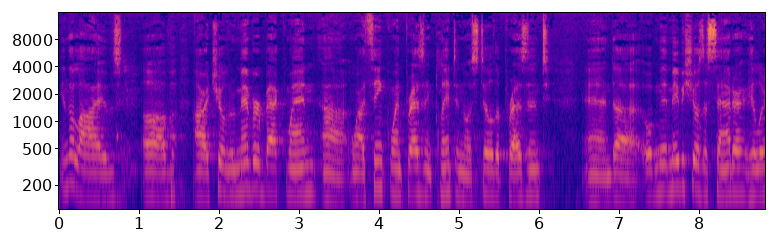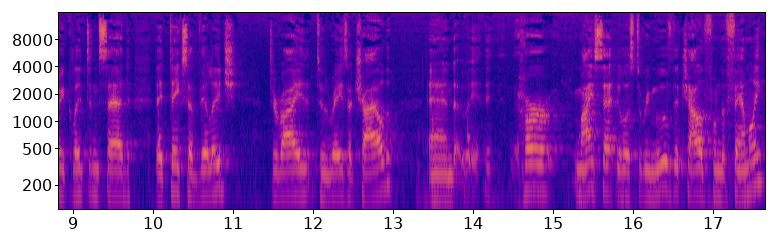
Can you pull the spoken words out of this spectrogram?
in the lives of our children. Remember back when, uh, well, I think when President Clinton was still the president, and uh, maybe she was a senator, Hillary Clinton said that it takes a village to, rise, to raise a child. And her mindset was to remove the child from the family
